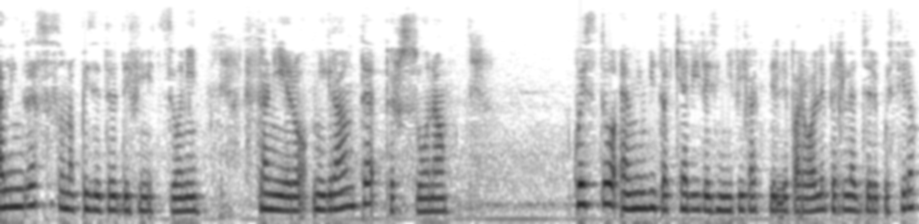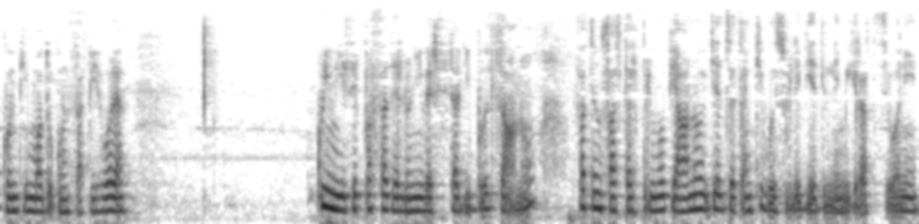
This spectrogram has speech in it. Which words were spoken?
All'ingresso sono appese tre definizioni: straniero, migrante, persona. Questo è un invito a chiarire i significati delle parole per leggere questi racconti in modo consapevole. Quindi se passate all'Università di Bolzano, fate un salto al primo piano e viaggiate anche voi sulle vie delle migrazioni.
